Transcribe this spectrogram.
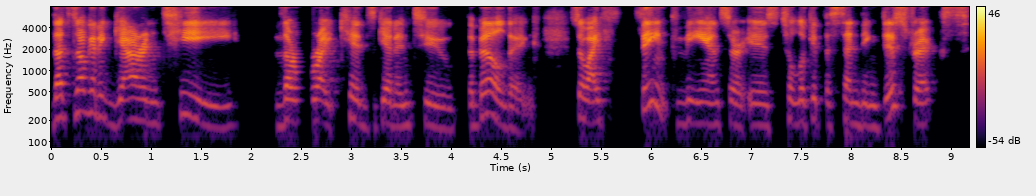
that's not going to guarantee the right kids get into the building. So I think the answer is to look at the sending districts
